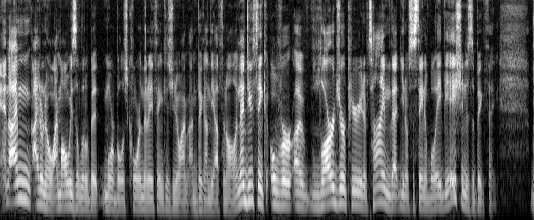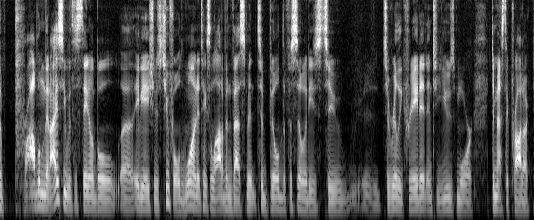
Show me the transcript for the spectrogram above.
and I'm, I don't know, I'm always a little bit more bullish corn than anything because, you know, I'm, I'm big on the ethanol. And I do think over a larger period of time that, you know, sustainable aviation is a big thing. The problem that I see with sustainable uh, aviation is twofold. One, it takes a lot of investment to build the facilities to to really create it and to use more domestic product.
